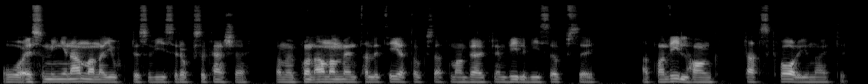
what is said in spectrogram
Och eftersom ingen annan har gjort det så visar det också kanske ja, men på en annan mentalitet också, att man verkligen vill visa upp sig. Att man vill ha en plats kvar i United.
